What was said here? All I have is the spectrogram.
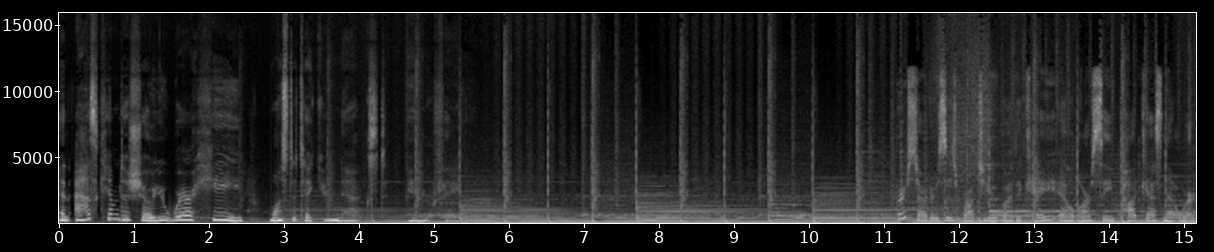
and ask Him to show you where He wants to take you next in your faith. Prayer Starters is brought to you by the KLRC Podcast Network.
